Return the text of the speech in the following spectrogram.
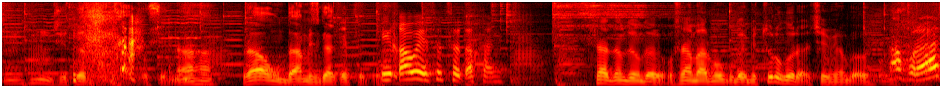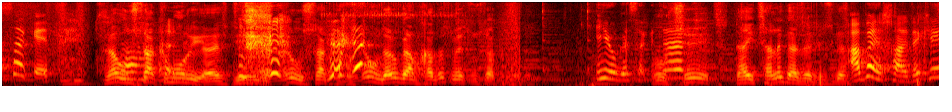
ჰმმ, შეიძლება შენ, აჰა. რა უნდა ამის გაკეთება? იყავი ესე ცოტა ხანი. სადამდე უნდა ვიყო? სამ არ მოგვდები თუ როგორ არის ჩემი ამბავი? ახო რა საკეთებ? რა უსაქმორია ეს დიდი და უსაქმორი და უნდა რომ გამხადოს მეც უსაქმორი. იოგა საკეთებ? ოჩით, დაიცალე გაზებისგან. აბა ეხა დექი?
